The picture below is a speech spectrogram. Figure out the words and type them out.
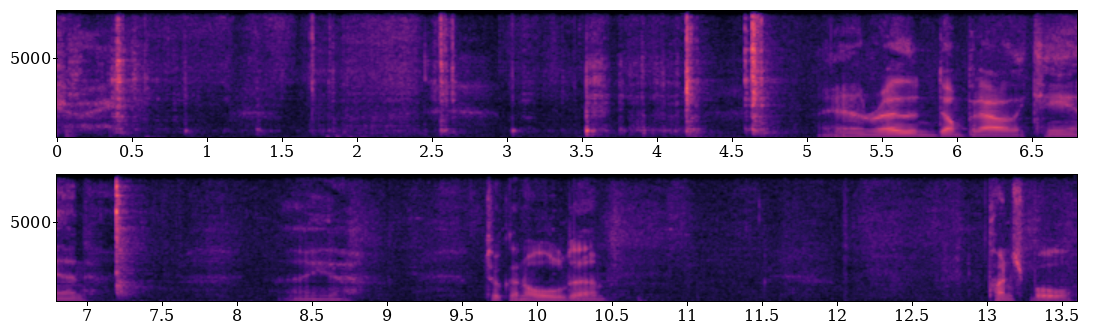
Okay. And rather than dump it out of the can, took an old um, punch bowl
